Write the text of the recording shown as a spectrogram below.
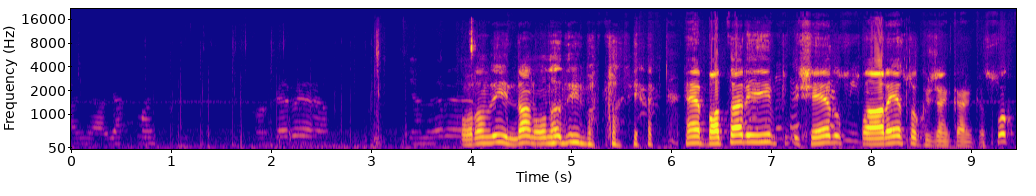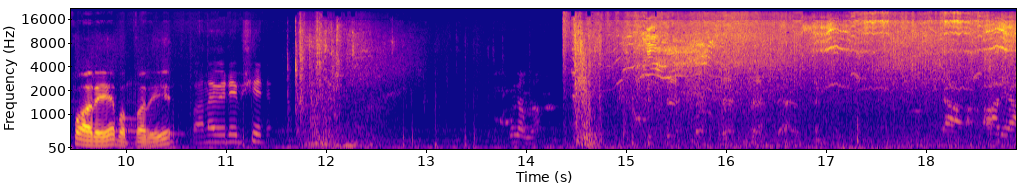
Ay ya yapma. Korkarım. Ona değil lan ona değil batarya. He bataryayı şeye fareye sokacaksın kanka. Sok fareye bataryayı. Bana öyle bir şey de. Bu ne lan? ya var ya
